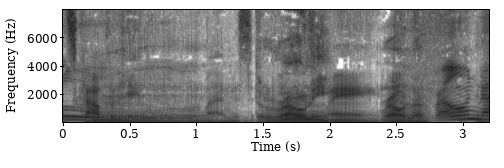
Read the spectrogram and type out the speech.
It's complicated. By Miss The Amy Roni. Rona. Rona.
